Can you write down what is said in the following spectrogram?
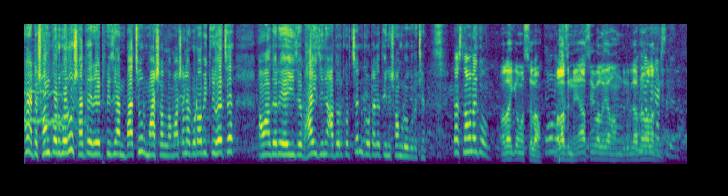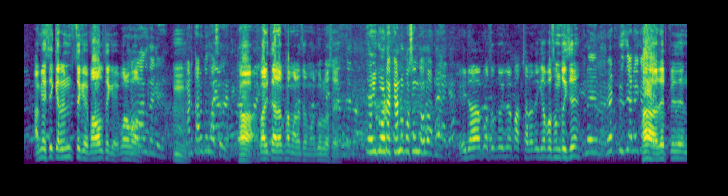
হ্যাঁ এটা শঙ্কর গরু সাথে রেড ফিজিয়ান বাছুর মাশাল্লাহ মাশাল্লাহ গোটাও বিক্রি হয়েছে। আমাদের এই যে ভাই যিনি আদর করছেন গোটাকে তিনি সংগ্রহ করেছেন। তো আসসালামু আলাইকুম। ওয়ালাইকুম আসসালাম। ভালো আছেন? আছেন? আছি ভালো আলহামদুলিল্লাহ আপনি ভালো আছেন? আমি আছি কেরান থেকে বাওয়াল থেকে বড় বাওয়াল। থেকে? হুম। বাড়িতে আরও গরু আছে? হ্যাঁ বাড়িতে আরও খামার আছে আমার গরু আছে। এই গরুটা কেন পছন্দ হলো আপনার? এইটা পছন্দ হইলে বাচ্চারা দেখে পছন্দ হইছে। মানে রেড এই হ্যাঁ কারণে? রেড প্রেজেন্ট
